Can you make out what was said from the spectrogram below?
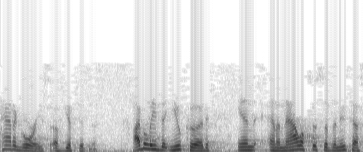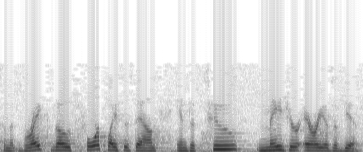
categories of giftedness. I believe that you could, in an analysis of the New Testament, break those four places down into two major areas of gifts.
